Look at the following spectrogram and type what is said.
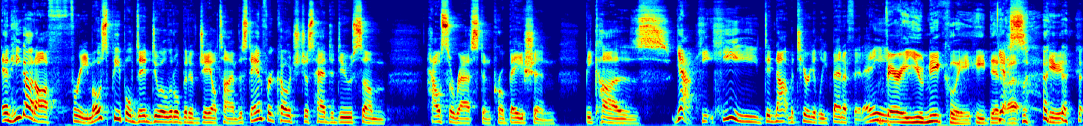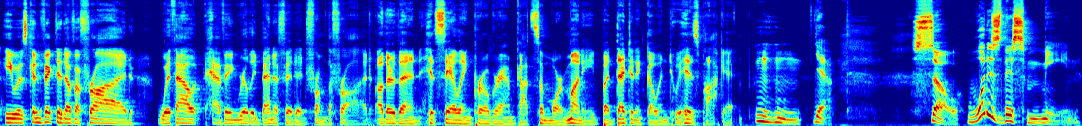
and he got off free. Most people did do a little bit of jail time. The Stanford coach just had to do some house arrest and probation because yeah, he he did not materially benefit any very uniquely he did Yes. a, he he was convicted of a fraud without having really benefited from the fraud, other than his sailing program got some more money, but that didn't go into his pocket. Mm-hmm. Yeah. So, what does this mean?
